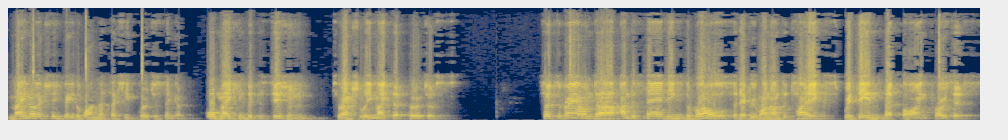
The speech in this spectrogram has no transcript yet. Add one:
may not actually be the one that's actually purchasing it or making the decision to actually make that purchase. So it's around uh, understanding the roles that everyone undertakes within that buying process.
